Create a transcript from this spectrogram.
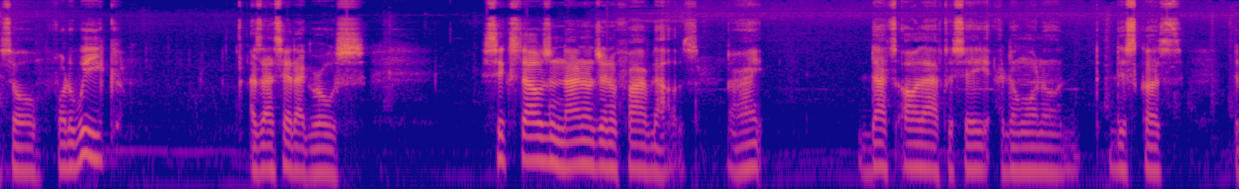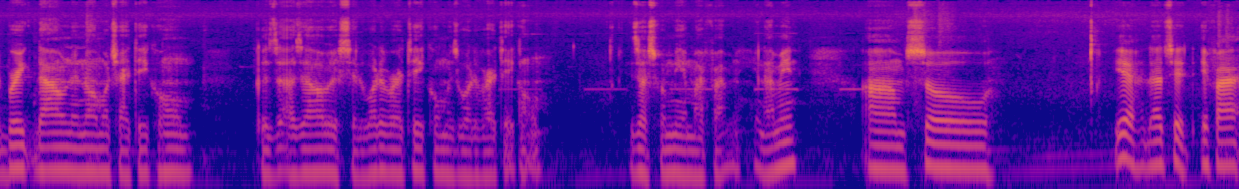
So for the week, as I said, I gross $6,905. Alright? That's all I have to say. I don't want to discuss the breakdown and how much I take home. Because as I always said, whatever I take home is whatever I take home. It's just for me and my family. You know what I mean? Um, so, yeah, that's it. If I,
